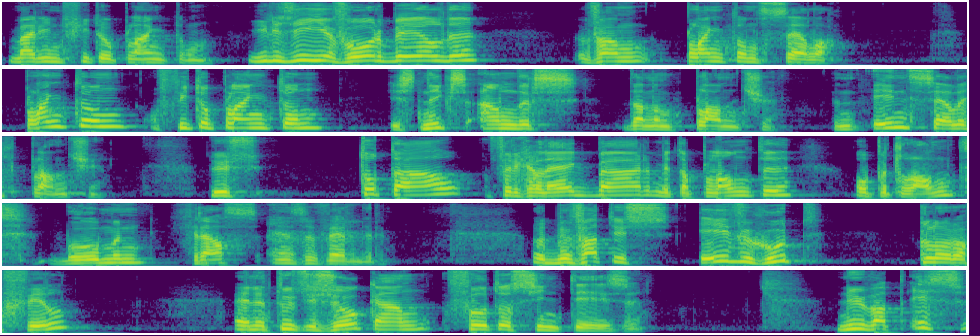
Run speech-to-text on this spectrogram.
marien fytoplankton? Hier zie je voorbeelden van planktoncellen. Plankton of fytoplankton is niks anders dan een plantje, een eencellig plantje. Dus totaal vergelijkbaar met de planten op het land, bomen, gras en zo verder. Het bevat dus evengoed chlorofyl en het doet dus ook aan fotosynthese. Nu, wat is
